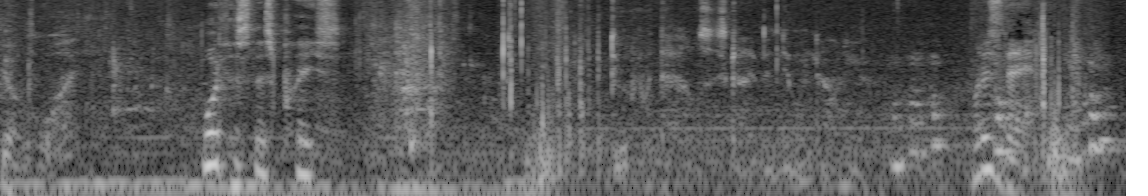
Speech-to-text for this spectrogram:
Yo, what? What is this place? Dude, what the hell's this guy been doing down here? What is that?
